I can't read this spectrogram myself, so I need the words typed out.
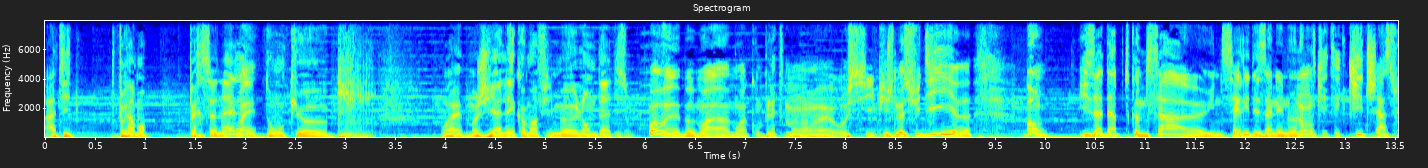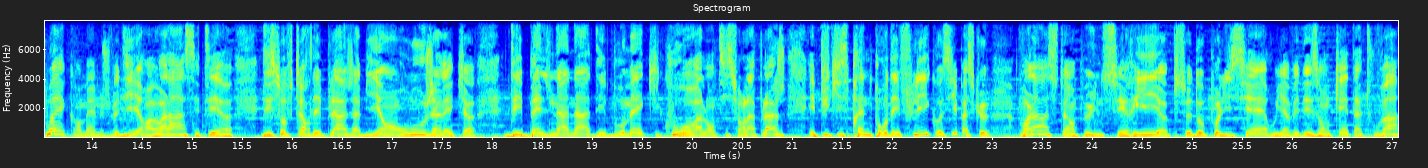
à titre vraiment personnel. Ouais. Donc, euh, pff, ouais, moi j'y allais comme un film euh, lambda, disons. Ouais, ouais, bah, moi, moi complètement euh, aussi. Puis je me suis dit, euh, bon. Ils adaptent comme ça une série des années 90 qui était kitsch à souhait quand même. Je veux dire, voilà, c'était des sauveteurs des plages habillés en rouge avec des belles nanas, des beaux mecs qui courent au ralenti sur la plage et puis qui se prennent pour des flics aussi parce que voilà, c'était un peu une série pseudo-policière où il y avait des enquêtes à tout va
